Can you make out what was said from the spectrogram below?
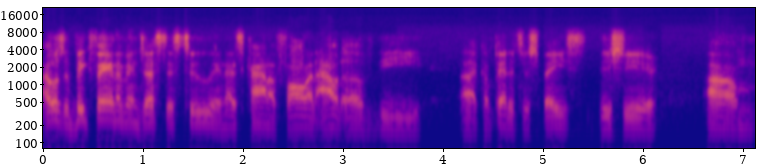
I was a big fan of Injustice 2, and that's kind of fallen out of the uh, competitive space this year. Um,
